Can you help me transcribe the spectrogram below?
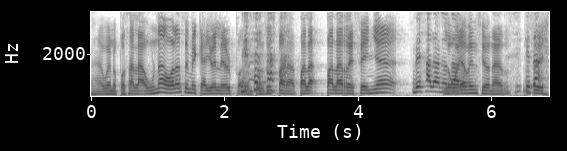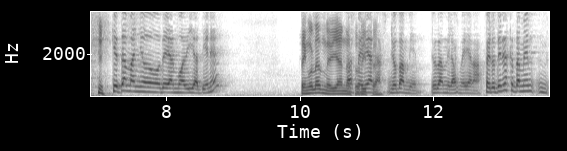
Ah, bueno, pues a la una hora se me cayó el AirPod. Entonces, para, para, la, reseña. Déjalo anotado. Lo voy a mencionar. ¿Qué, tamaño de almohadilla tienes? Tengo las medianas. Las medianas, yo también. Yo también las medianas. Pero tienes que también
